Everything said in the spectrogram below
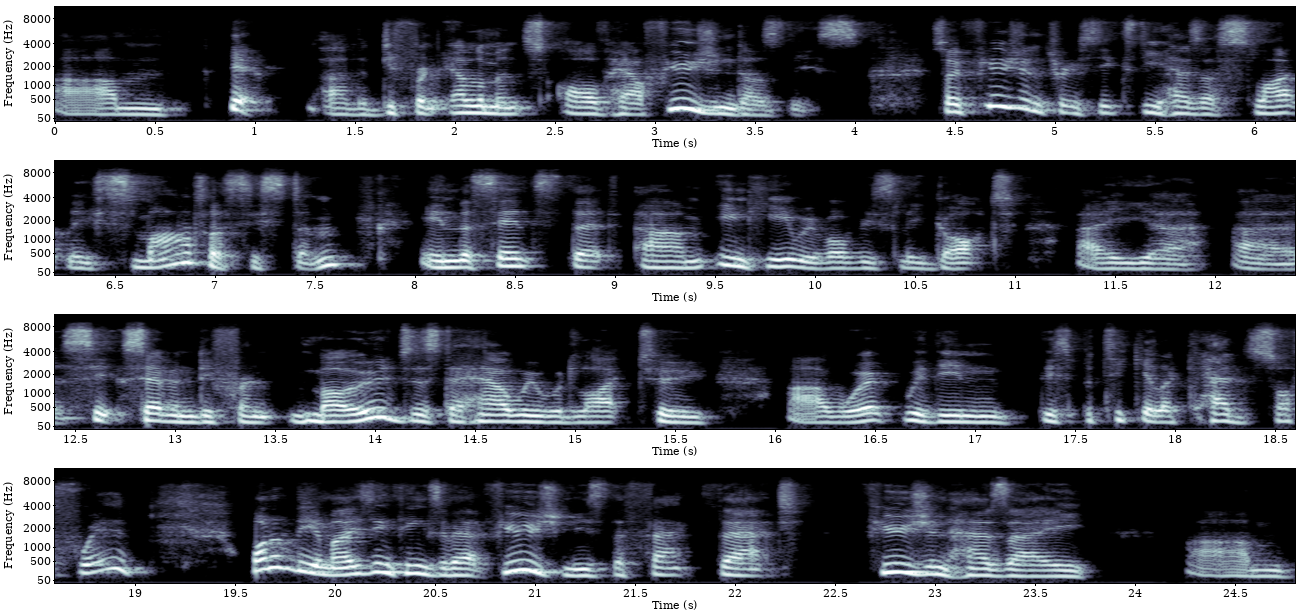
um, yeah, uh, the different elements of how Fusion does this. So Fusion 360 has a slightly smarter system in the sense that um, in here we've obviously got a uh, uh, seven different modes as to how we would like to uh, work within this particular CAD software. One of the amazing things about Fusion is the fact that Fusion has a um,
